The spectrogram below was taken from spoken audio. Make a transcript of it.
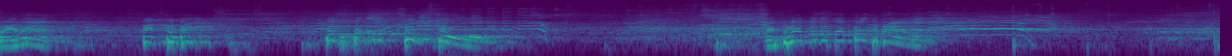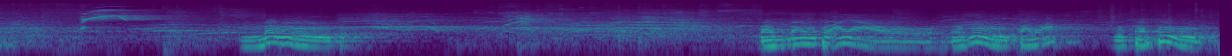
Wagan. Back to back. 68-50. That's 1 minute and 25. No good. Bangga itu ayaw. Good. Follow up. For two.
